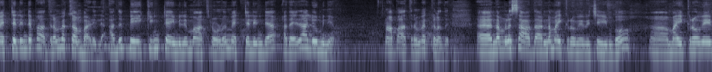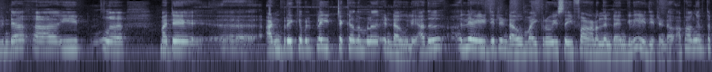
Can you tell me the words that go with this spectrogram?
മെറ്റലിന്റെ പാത്രം വെക്കാൻ പാടില്ല. അത് ബേക്കിംഗ് ടൈമിൽ മാത്രമാണ് മെറ്റലിന്റെ അതായത് അലൂമിനിയം. ആ പാത്രം വെക്കണത്. നമ്മൾ സാധാരണ മൈക്രോവേവ് ചെയ്യുമ്പോൾ മൈക്രോവേവിന്റെ ഈ മറ്റേ അൺബ്രേക്കബിൾ പ്ലേറ്റൊക്കെ നമ്മൾ ഉണ്ടാവൂലേ അത് അതിൽ എഴുതിയിട്ടുണ്ടാവും മൈക്രോവേവ് സേഫ് ആണെന്നുണ്ടെങ്കിൽ എഴുതിയിട്ടുണ്ടാവും. അപ്പോൾ അങ്ങനത്തെ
